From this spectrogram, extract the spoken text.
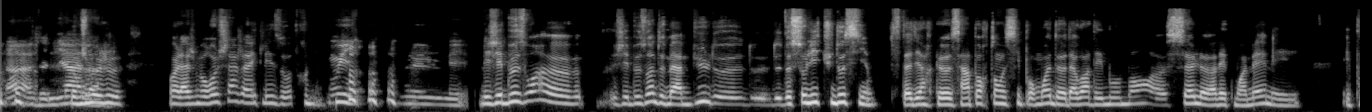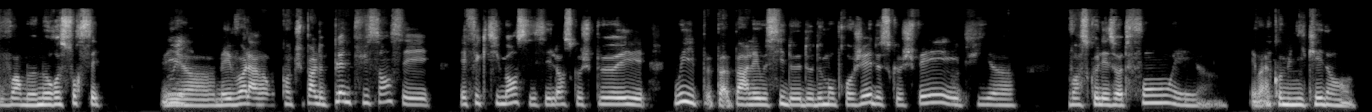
Ah, génial. Donc, je, voilà, je me recharge avec les autres. Oui. Mais j'ai besoin, j'ai besoin de ma bulle de, de, de solitude aussi. Hein. C'est-à-dire que c'est important aussi pour moi d'avoir des moments seuls avec moi-même et, et pouvoir me, me ressourcer. Mais, euh, mais voilà, quand tu parles de pleine puissance, et effectivement, c'est lorsque je peux, oui, parler aussi de, de, de, mon projet, de ce que je fais, et puis euh, voir ce que les autres font, et, euh, et voilà, communiquer dans,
